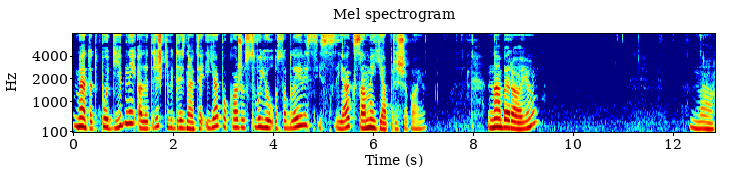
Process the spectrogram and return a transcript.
метод подібний, але трішки відрізняється. І я покажу свою особливість, як саме я пришиваю. Набираю на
